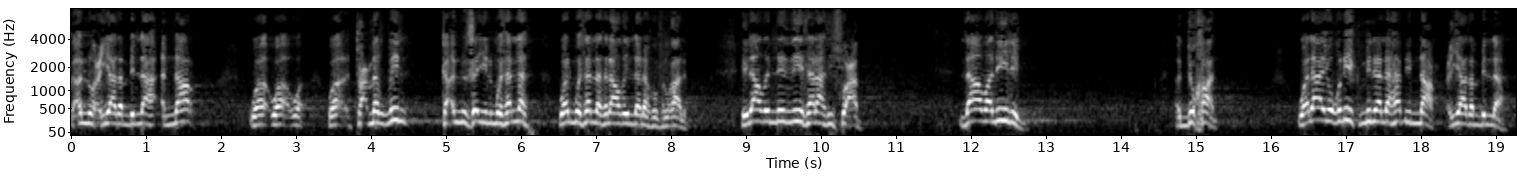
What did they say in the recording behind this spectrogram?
كأنه عياذا بالله النار و و و وتعمل ظل كأنه زي المثلث والمثلث لا ظل له في الغالب. إلى ظل ذي ثلاث شعب. لا ظليل الدخان ولا يغنيك من لهب النار عياذا بالله.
